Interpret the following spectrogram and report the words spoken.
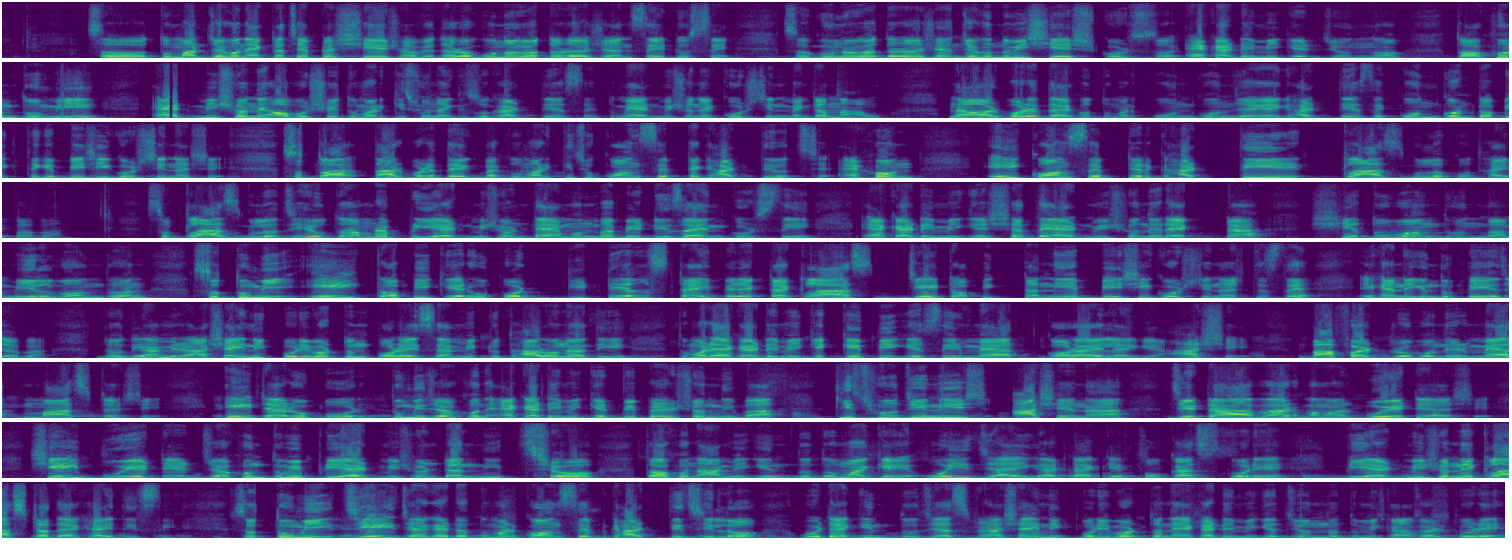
সো তোমার যখন একটা চ্যাপ্টার শেষ হবে, ধরো গুণগত রসায়ন সে টু সে সো গুণগত রসায়ন যখন তুমি শেষ করছ একাডেমিকের জন্য, তখন তুমি অ্যাডমিশনে অবশ্যই তোমার কিছু না কিছু ঘাটতি আছে। তুমি অ্যাডমিশনের কোশ্চিন ব্যাংকটা নাও। নেওয়ার পরে দেখো তোমার কোন কোন জায়গায় ঘাটতি আছে, কোন কোন টপিক থেকে বেশি কোশ্চিন আসে। সো তারপরে দেখবা তোমার কিছু কনসেপ্টে ঘাটতি হচ্ছে। এখন এই কনসেপ্টের ঘাটতির ক্লাসগুলো কোথায় পাবা? সো ক্লাসগুলো যেহেতু আমরা প্রি অ্যাডমিশনটা এমনভাবে ডিজাইন করছি একাডেমিকের সাথে অ্যাডমিশনের একটা সেতু বন্ধন বা মিল বন্ধন। সো তুমি এই টপিকের উপর ডিটেলস টাইপের একটা ক্লাস যেই টপিকটা নিয়ে বেশি কোশ্চেন আসতেছে, এখানে কিন্তু পেয়ে যাবা। যদি আমি রাসায়নিক পরিবর্তন পড়াইছি, আমি একটু ধারণা দিই, তোমার একাডেমিকে কেপিকেসির ম্যাথ করাই লাগে, আসে। বাফার দ্রবণের ম্যাথ মাস্ট আসে। এইটার উপর তুমি যখন একাডেমিকের প্রিপারেশন নিবা, কিছু জিনিস আসে না, যেটা আবার আমার বুয়েটে আসে। সেই বুয়েটের যখন তুমি প্রি অ্যাডমিশনটা নিচ্ছ, তখন আমি কিন্তু তোমাকে ওই জায়গাটাকে ফোকাস করে প্রি অ্যাডমিশনে ক্লাসটা দেখাই দিছি। সো তুমি যেই জায়গাটা তোমার কনসেপ্ট ঘাটতি ছিল, ওইটা কিন্তু জাস্ট রাসায়নিক পরিবর্তন একাডেমিকের জন্য তুমি কাভার করে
